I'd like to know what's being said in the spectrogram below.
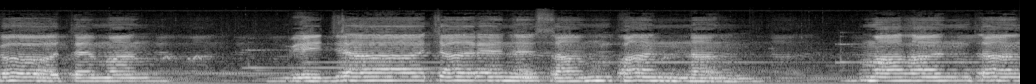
गोतमन् विद्याचरण महन्तं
